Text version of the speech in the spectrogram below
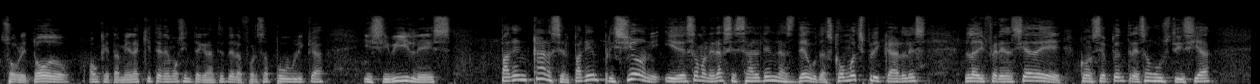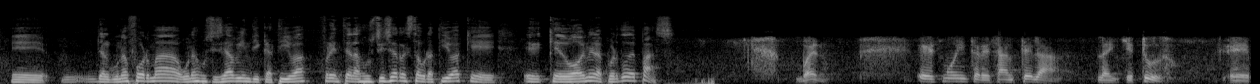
sobre todo, aunque también aquí tenemos integrantes de la fuerza pública y civiles, paguen cárcel, paguen prisión y, de esa manera se salden las deudas. ¿Cómo explicarles la diferencia de concepto entre esa justicia, eh, de alguna forma una justicia vindicativa, frente a la justicia restaurativa que eh, quedó en el acuerdo de paz? Bueno, es muy interesante la, la inquietud. Eh,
